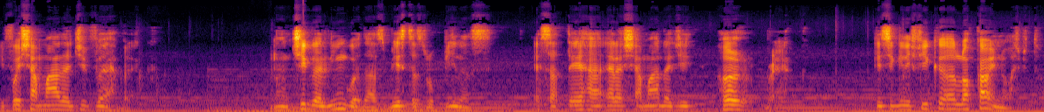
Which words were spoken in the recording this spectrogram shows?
e foi chamada de Verbrek. Na antiga língua das bestas lupinas, essa terra era chamada de Herbrek, que significa local inóspito,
